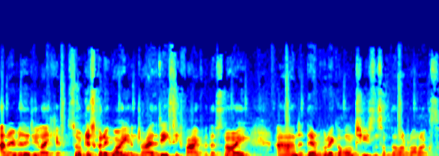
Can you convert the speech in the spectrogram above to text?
and I really do like it. So I'm just going to go out and dry the DC5 with this now and then we're going to get on to using some of the other products.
